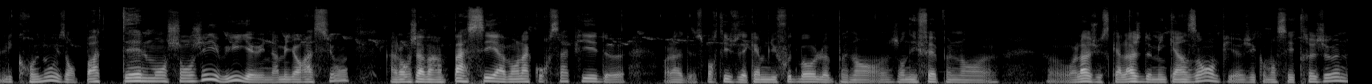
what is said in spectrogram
les chronos, ils n'ont pas tellement changé. Oui, il y a eu une amélioration. Alors j'avais un passé avant la course à pied de, voilà, de sportif. Je faisais quand même du football pendant, j'en ai fait pendant, euh, euh, voilà, jusqu'à l'âge de mes 15 ans. Puis j'ai commencé très jeune.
